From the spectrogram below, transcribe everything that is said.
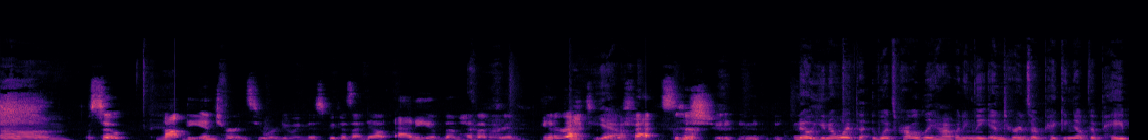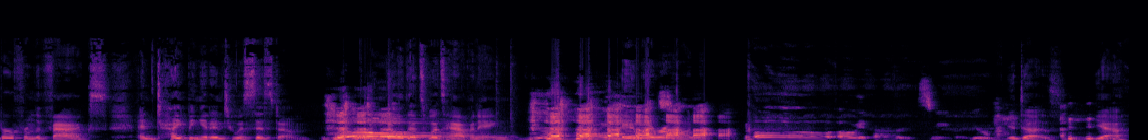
Um, so not the interns who are doing this because I doubt any of them have ever in, interacted Yeah. with the fax machine. No, you know what? th- what's probably happening? The interns are picking up the paper from the fax and typing it into a system. Oh, know that's what's happening. You're right. Am I wrong? Oh, oh, it hurts me, but you're right. It does. Yeah.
